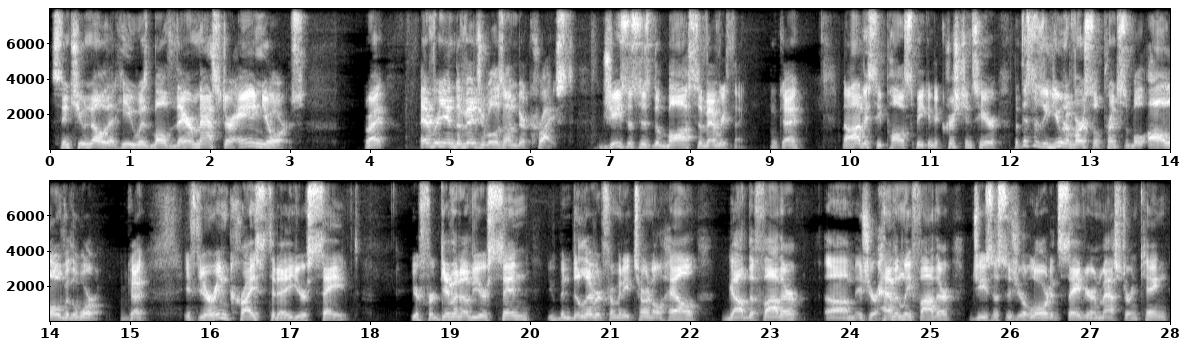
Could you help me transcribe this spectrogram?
since you know that He was both their master and yours, right? Every individual is under Christ. Jesus is the boss of everything, okay? Now, obviously, Paul's speaking to Christians here, but this is a universal principle all over the world, okay? If you're in Christ today, you're saved. You're forgiven of your sin. You've been delivered from an eternal hell. God the Father um, is your heavenly Father. Jesus is your Lord and Savior and Master and King.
